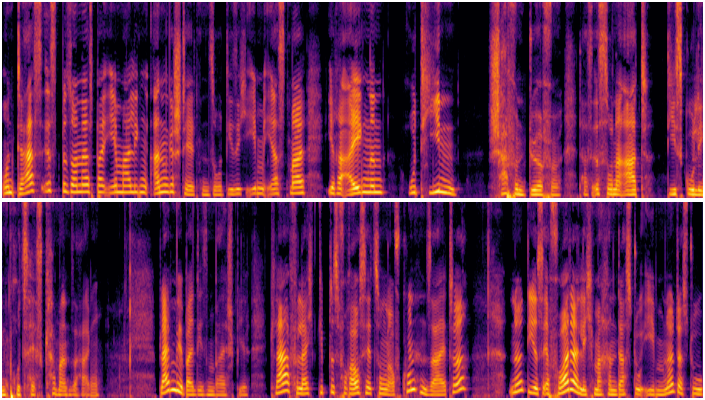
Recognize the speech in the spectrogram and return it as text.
Und das ist besonders bei ehemaligen Angestellten so, die sich eben erstmal ihre eigenen Routinen schaffen dürfen. Das ist so eine Art Deschooling-Prozess, kann man sagen. Bleiben wir bei diesem Beispiel. Klar, vielleicht gibt es Voraussetzungen auf Kundenseite, ne, die es erforderlich machen, dass du eben, ne, dass du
